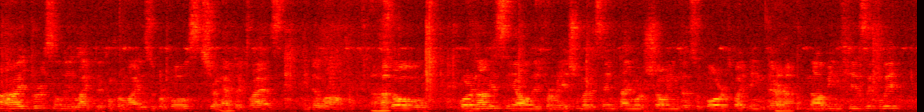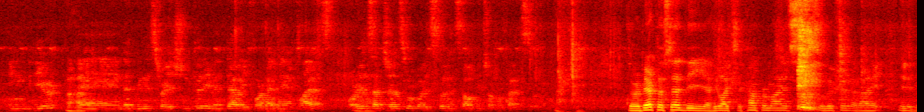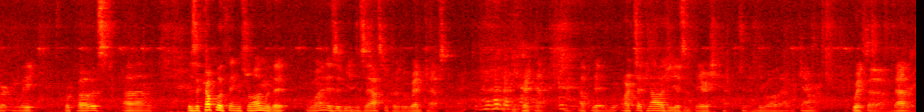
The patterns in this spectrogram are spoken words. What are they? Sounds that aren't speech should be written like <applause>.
I personally like the compromise you propose to have the class in the lawn. Uh-huh. So we're not missing all the information, but at the same time we're showing the support by being there, Uh-huh. not being physically in here. Uh-huh. And the administration could even tell if we're having a class or is that just group of students talking to a professor. So Roberto said the, uh, he likes the compromise solution that I inadvertently proposed. Uh, there's a couple of things wrong with it. One is it'd be a disaster for the webcasting, right? <laughs> There, our technology isn't there yet to do all that with camera, with uh, battery.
